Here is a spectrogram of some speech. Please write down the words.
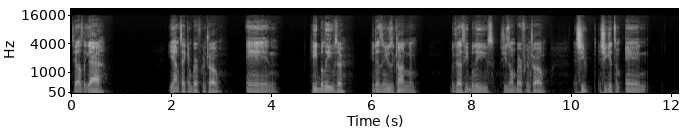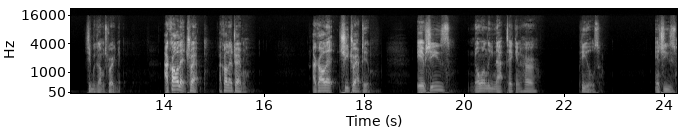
tells the guy, "Yeah, I'm taking birth control," and he believes her. He doesn't use a condom because he believes she's on birth control, and she she gets him and she becomes pregnant. I call that trap. I call that trapping. I call that she trapped him. If she's knowingly not taking her pills and she's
